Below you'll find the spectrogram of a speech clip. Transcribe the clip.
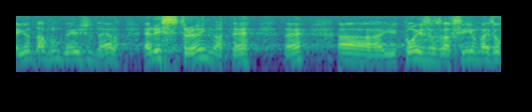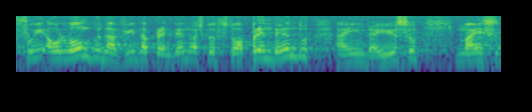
Aí eu dava um beijo nela, era estranho até, né? Ah, e coisas assim, mas eu fui ao longo da vida aprendendo, acho que eu estou aprendendo ainda isso, mas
